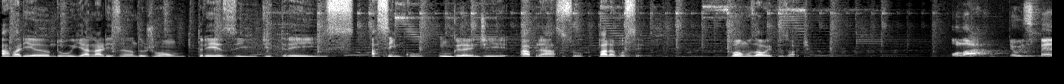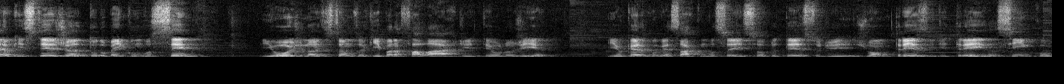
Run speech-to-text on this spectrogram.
avaliando e analisando João 13, de 3 a 5. Um grande abraço para você. Vamos ao episódio. Olá, eu espero que esteja tudo bem com você e hoje nós estamos aqui para falar de teologia e eu quero conversar com vocês sobre o texto de João 13, de 3 a 5.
